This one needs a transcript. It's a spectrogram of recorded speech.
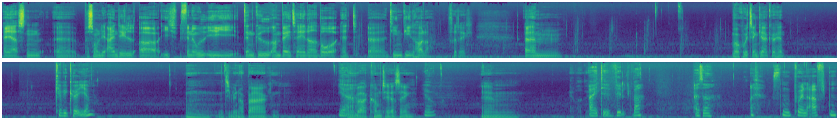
af jeres sådan, øh, personlige ejendele, og I finder ud i den gyde om bag teateret, hvor at, øh, din bil holder, Frederik. Um, hvor kunne I tænke jer at køre hen? Kan vi køre hjem? Mm, de vil nok bare, ja. Ja. vil bare komme til os, ikke? Jo. Øhm, Ej, det er vildt, hva'? Altså, sådan på en aften.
